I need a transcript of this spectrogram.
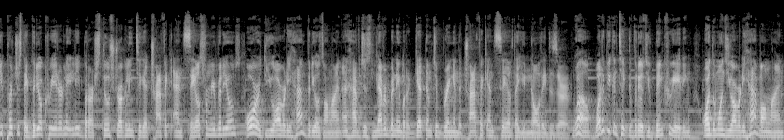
you purchased a video creator lately but are still struggling to get traffic and sales from your videos? Or do you already have videos online and have just never been able to get them to bring in the traffic and sales that you know they deserve? Well, what if you can take the videos you've been creating or the ones you already have online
